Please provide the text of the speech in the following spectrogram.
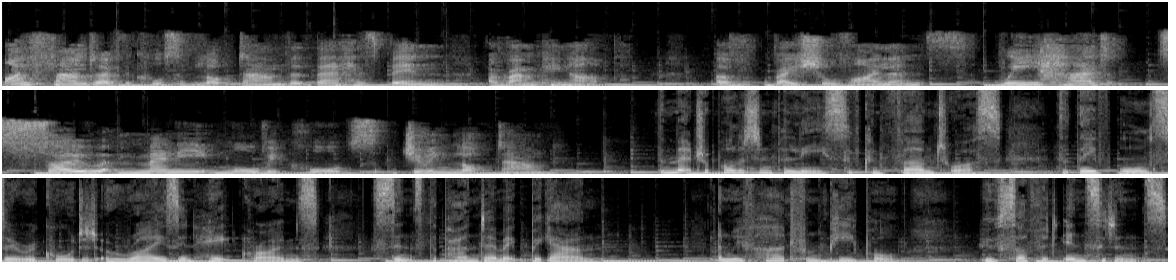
I found over the course of lockdown that there has been a ramping up of racial violence. We had so many more reports during lockdown. The Metropolitan Police have confirmed to us that they've also recorded a rise in hate crimes since the pandemic began. And we've heard from people who've suffered incidents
